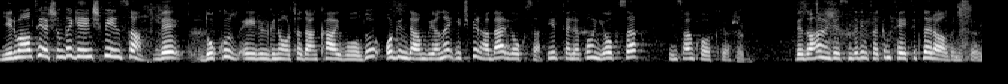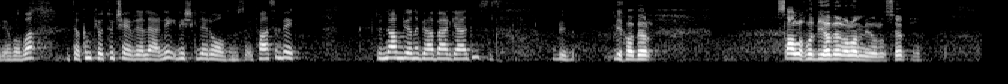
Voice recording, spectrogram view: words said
26 yaşında genç bir insan ve 9 Eylül günü ortadan kayboldu. O günden bu yana hiçbir haber yoksa, bir telefon yoksa insan korkuyor. Ve daha öncesinde de bir takım tehditler aldığını söylüyor baba. Bir takım kötü çevrelerle ilişkileri olduğunu söylüyor. Tahsin Bey, dünden bu yana bir haber geldi mi size? Bir, bir haber, sağlıklı bir haber alamıyoruz. Hep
